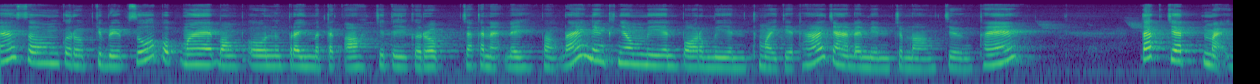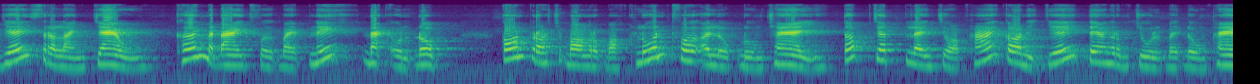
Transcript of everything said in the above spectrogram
ចាសសូមគោរពជម្រាបសួរពុកម៉ែបងប្អូននិងប្រិយមិត្តទាំងអស់ជាទីគោរពចាស់គណៈនេះផងដែរនាងខ្ញុំមានព័ត៌មានថ្មីទៀតហើយចាស់ដែលមានចំណងជើងថាទឹកចិត្តម៉ាក់យាយស្រឡាញ់ចៅឃើញម្ដាយធ្វើបែបនេះដាក់អូនដប់កូនប្រុសច្បងរបស់ខ្លួនធ្វើឲ្យលោកដួងឆាយតបចិត្តលែងជាប់ហើយក៏និយាយទាំងរំជួលបេះដូងថា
